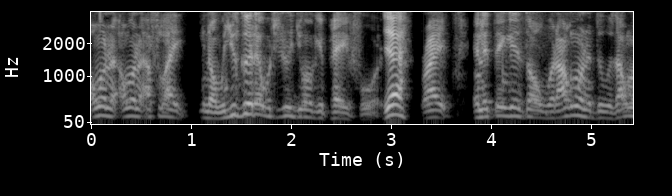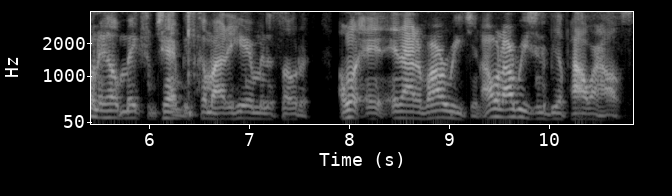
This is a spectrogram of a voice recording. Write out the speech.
I want to, I want to, I feel like, you know, when you're good at what you do, you're gonna get paid for it Yeah. right? And the thing is, though, what I want to do is I want to help make some champions come out of here in Minnesota. I want and, and out of our region. I want our region to be a powerhouse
